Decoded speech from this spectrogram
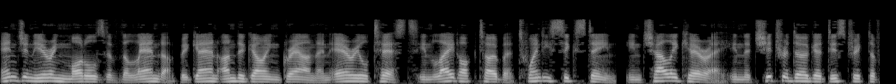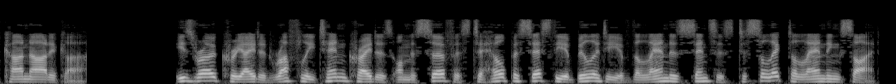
Engineering models of the lander began undergoing ground and aerial tests in late October 2016, in Challakere in the Chitradurga district of Karnataka. ISRO created roughly 10 craters on the surface to help assess the ability of the lander's sensors to select a landing site.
